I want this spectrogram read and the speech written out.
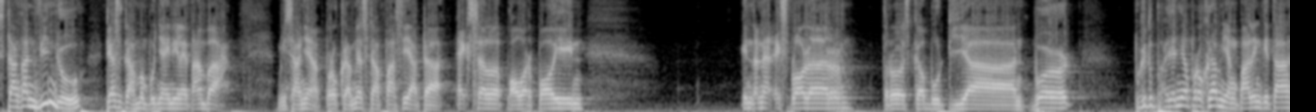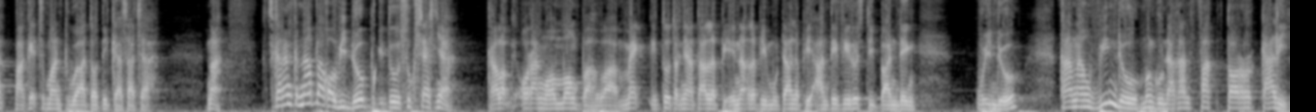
Sedangkan Windows, dia sudah mempunyai nilai tambah. Misalnya, programnya sudah pasti ada Excel, PowerPoint, Internet Explorer, terus kemudian Word. Begitu banyaknya program yang paling kita pakai cuma dua atau tiga saja. Nah, sekarang kenapa kok Windows begitu suksesnya? Kalau orang ngomong bahwa Mac itu ternyata lebih enak, lebih mudah, lebih antivirus dibanding Windows, karena Windows menggunakan faktor kali.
